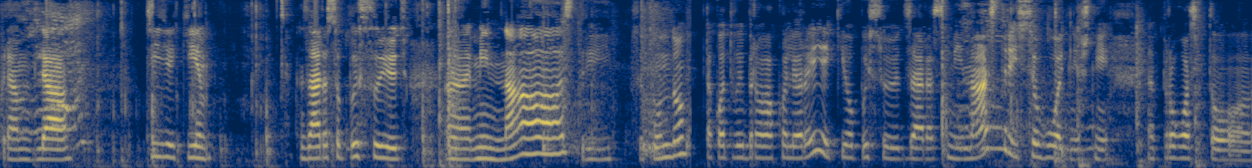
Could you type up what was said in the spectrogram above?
прям для ті, які зараз описують е, мій настрій. Секунду. Так от вибрала кольори, які описують зараз мій настрій сьогоднішній. Е, Просто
